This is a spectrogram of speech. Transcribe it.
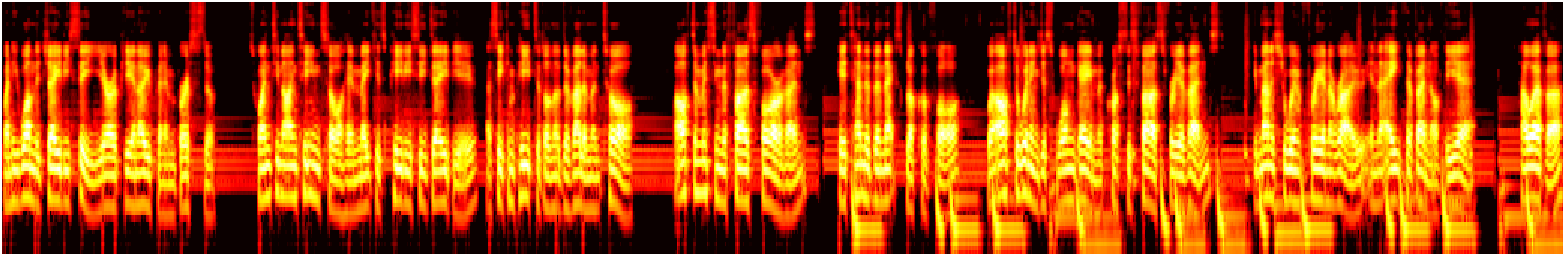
when he won the JDC European Open in Bristol. 2019 saw him make his PDC debut as he competed on the Development Tour after missing the first four events, he attended the next block of four, where after winning just one game across his first three events, he managed to win three in a row in the eighth event of the year. However,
